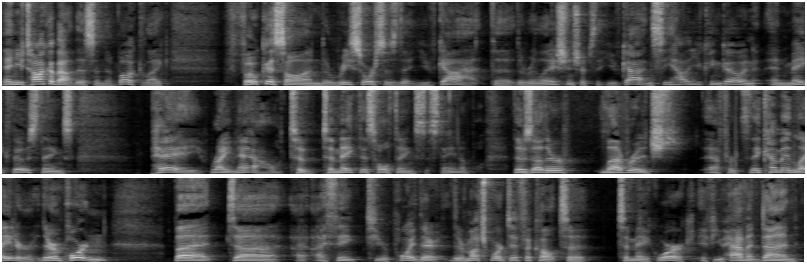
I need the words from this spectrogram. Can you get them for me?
And you talk about this in the book, like focus on the resources that you've got, the, the relationships that you've got, and see how you can go and, and make those things pay right now to, to make this whole thing sustainable. Those other leverage efforts, they come in later. They're important, but uh, I, I think to your point, they're they're much more difficult to to make work if you haven't done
